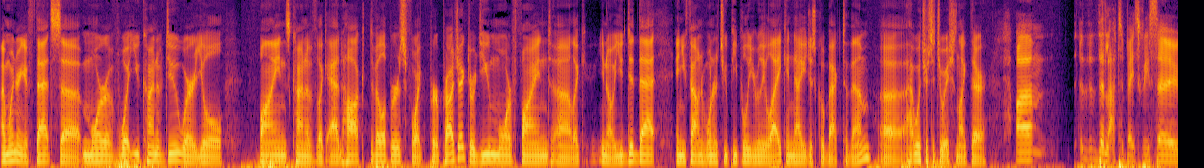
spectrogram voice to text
I'm wondering if that's uh, more of what you kind of do, where you'll find kind of like ad hoc developers for like per project, or do you more find uh, like, you know, you did that and you found one or two people you really like, and now you just go back to them? Uh, what's your situation like there? Um, the, latter, basically. So,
